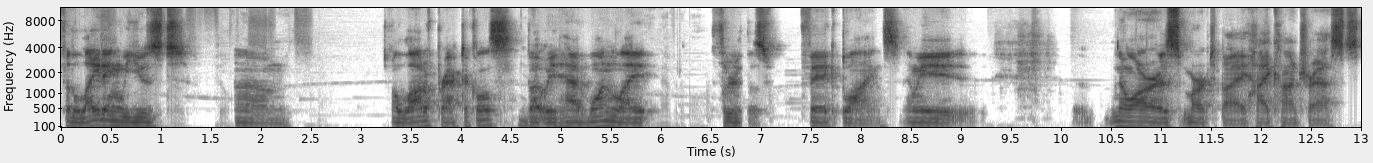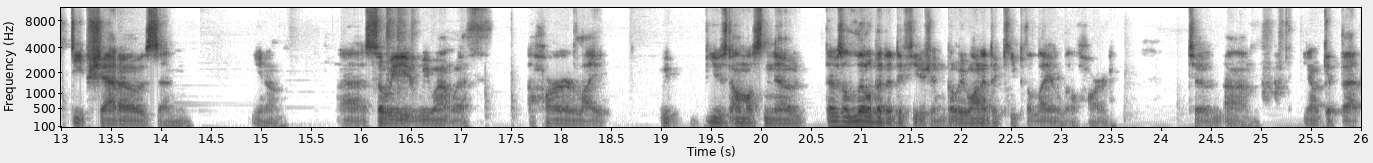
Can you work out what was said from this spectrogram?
For the lighting, we used um, a lot of practicals, but we had one light through those fake blinds, and we noir is marked by high contrast, deep shadows, and you know, uh, so we we went with harder light. We used almost no. There was a little bit of diffusion, but we wanted to keep the light a little hard to um, you know get that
